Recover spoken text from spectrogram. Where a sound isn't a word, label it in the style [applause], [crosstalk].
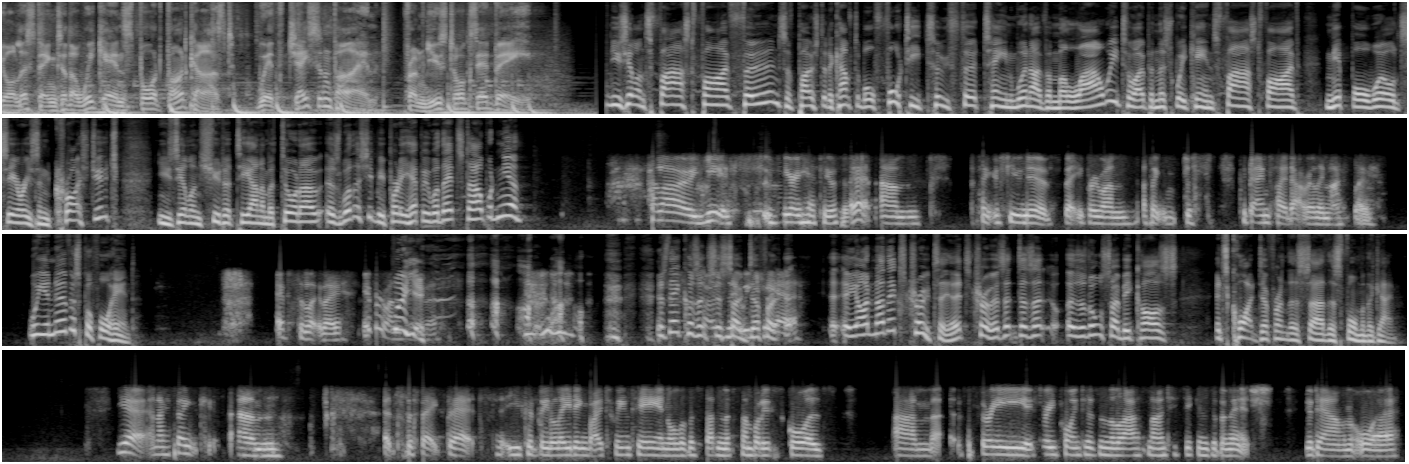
You're listening to the Weekend Sport Podcast with Jason Pine from Newstalk ZB. New Zealand's Fast Five Ferns have posted a comfortable 42 13 win over Malawi to open this weekend's Fast Five Netball World Series in Christchurch. New Zealand shooter Tiana Metuarau is with us. You'd be pretty happy with that start, wouldn't you? Hello, yes, very happy with that. Um, I think a few nerves, but everyone, I think just the game played out really nicely. Were you nervous beforehand? Absolutely. Everyone's Were you? [laughs] wow. Is that because it's [laughs] just so different? care. Uh, yeah, no, that's true, T. That's true. Is it? Does it? Is it also because it's quite different this uh, this form of the game? Yeah, and I think um, it's the fact that you could be leading by 20 and all of a sudden if somebody scores um, three three pointers in the last 90 seconds of a match, you're down or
